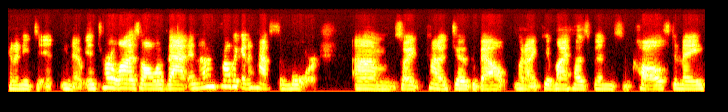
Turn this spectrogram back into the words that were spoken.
going to need to, you know, internalize all of that. And I'm probably going to have some more. Um, so I kind of joke about when I give my husband some calls to make.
